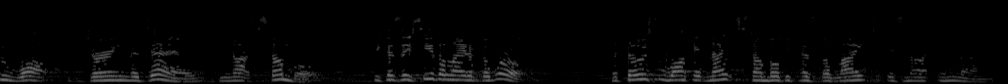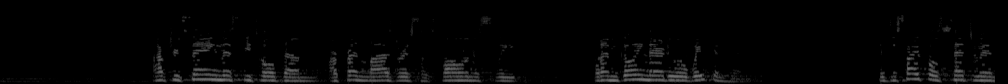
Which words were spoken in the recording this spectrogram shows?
who walk during the day do not stumble, because they see the light of the world. But those who walk at night stumble because the light is not in them. After saying this, he told them, Our friend Lazarus has fallen asleep, but I'm going there to awaken him. The disciples said to him,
